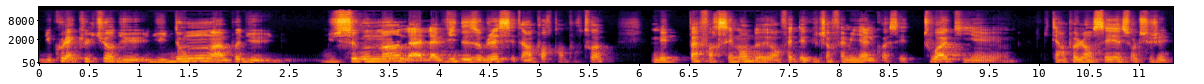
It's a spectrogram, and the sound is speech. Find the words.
du coup, la culture du, du don, un peu du, du seconde main, la, la vie des objets, c'était important pour toi, mais pas forcément de, en fait, de culture familiale, quoi. C'est toi qui, euh, qui t'es un peu lancé sur le sujet.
